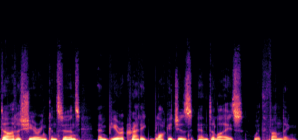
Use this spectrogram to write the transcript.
data sharing concerns, and bureaucratic blockages and delays with funding.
